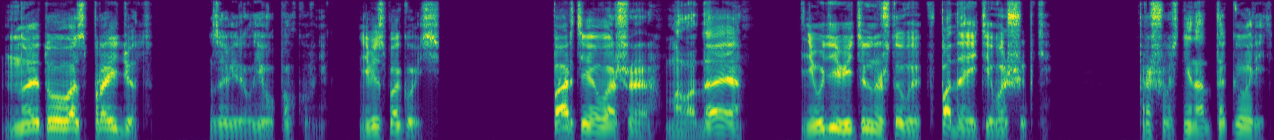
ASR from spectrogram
Но это у вас пройдет, — заверил его полковник. Не беспокойтесь. Партия ваша молодая. Неудивительно, что вы впадаете в ошибки. Прошу вас, не надо так говорить.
